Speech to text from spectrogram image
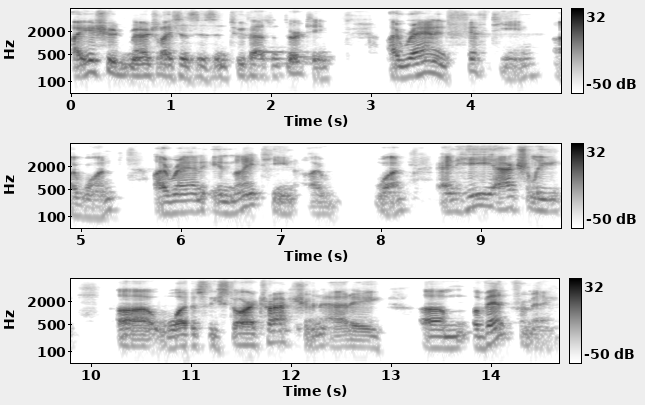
I issued marriage licenses in 2013. I ran in 15, I won. I ran in 19, I won. And he actually uh, was the star attraction at a um, event for me.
